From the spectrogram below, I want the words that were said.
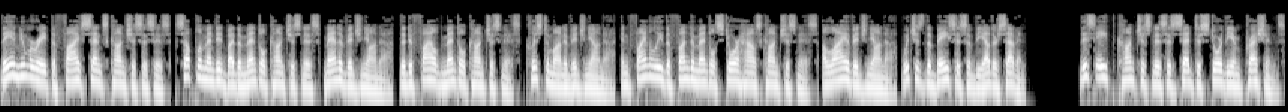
They enumerate the five sense consciousnesses, supplemented by the mental consciousness the defiled mental consciousness and finally the fundamental storehouse consciousness which is the basis of the other seven. This eighth consciousness is said to store the impressions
